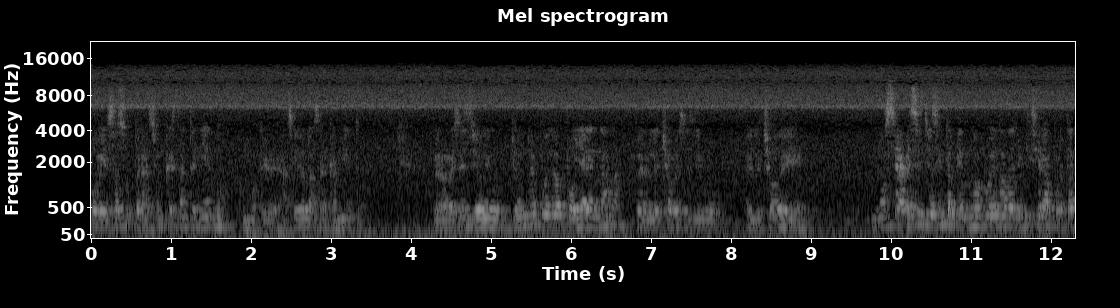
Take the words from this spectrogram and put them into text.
O esa superación que están teniendo, como que ha sido el acercamiento. Pero a veces yo digo, yo no he podido apoyar en nada, pero el hecho a veces digo, el hecho de, no sé, a veces yo siento que no puedo nada, yo quisiera aportar.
